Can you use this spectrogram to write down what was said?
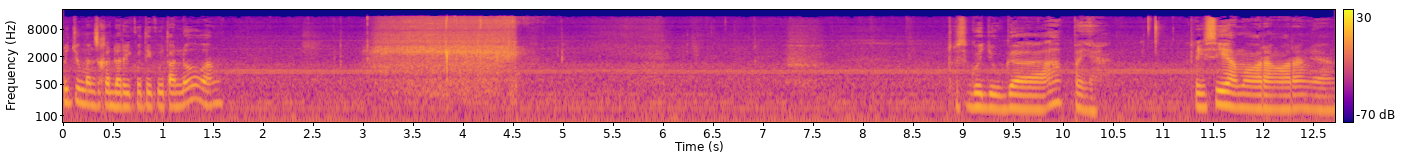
lu cuman sekedar ikut-ikutan doang. Terus gue juga apa ya risih sama orang-orang yang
